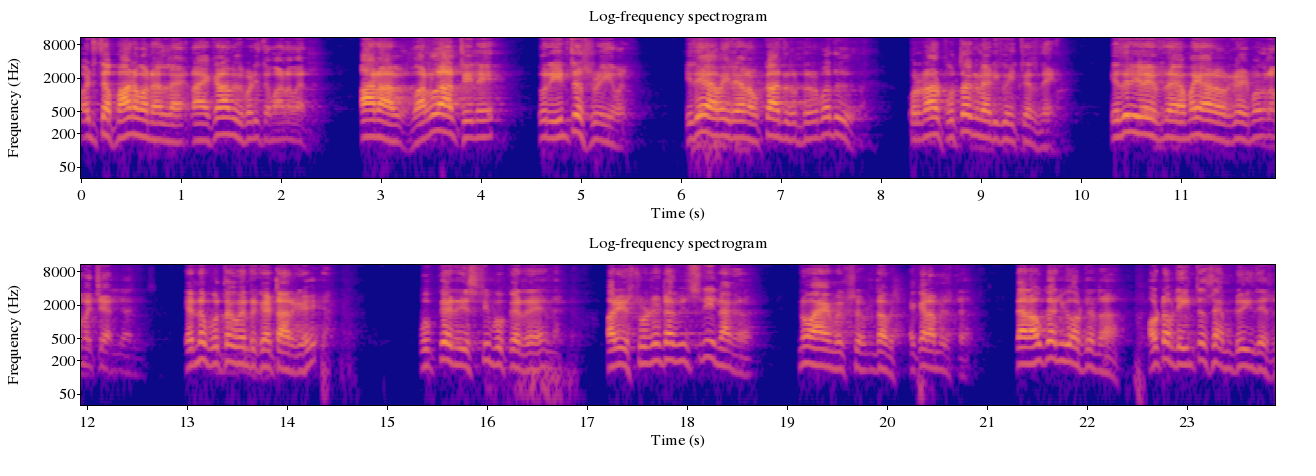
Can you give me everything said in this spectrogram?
படித்த மாணவன் அல்ல. நான் எக்கனாமிக்ஸ் படித்த மாணவன். ஆனால் வரலாற்றிலே ஒரு இன்ட்ரெஸ்ட் உடையவன். இதே அவையில் நான் உட்கார்ந்து கொண்டிருப்பது ஒரு நாள் புத்தகங்களை அடுக்கி வைத்திருந்தேன். எதிரில் இருந்த அம்மையார் அவர்கள் முதலமைச்சர் என்ன புத்தகம்? என்று கேட்டார்கள். Book history book are you student of history நாங்கள் no I am student of economics then how can you out out of the interest I am doing this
